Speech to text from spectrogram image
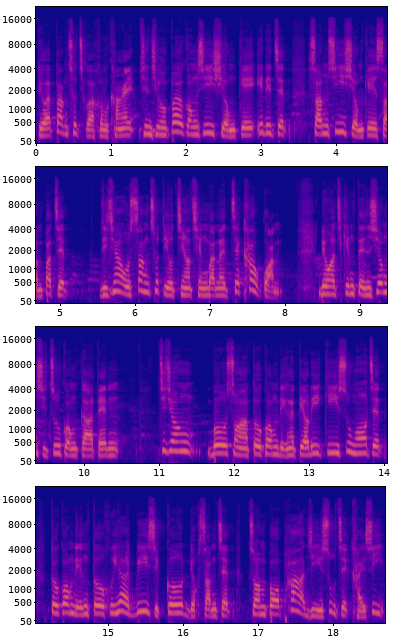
就要放出一寡好康的，亲像百货公司上加一日节、三四上加三八折，而且有送出着成千万的折扣券。另外一间电商是主攻家电，即种无线多功能的调理机四五折，多功能多飞海美食锅六三折，全部拍二四折开始，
